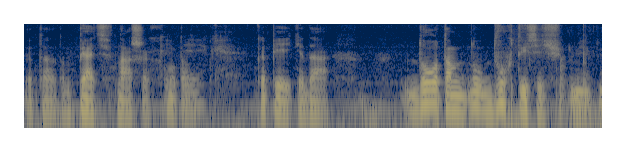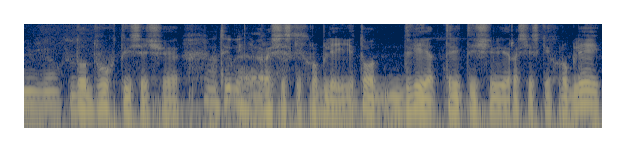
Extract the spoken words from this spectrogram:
это там 5 наших, ну, там, копейки, да, до там, ну, 2000, Нет, не взял. до 2000 ты бы не э, взял. российских рублей. И то 2-3 тысячи российских рублей,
